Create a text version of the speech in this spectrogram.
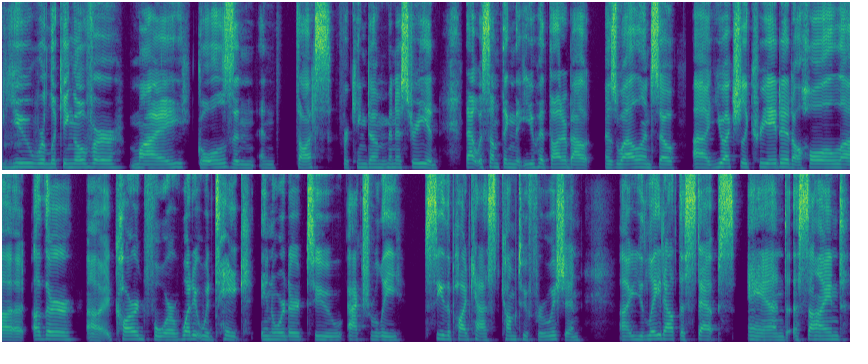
Mm-hmm. You were looking over my goals and and thoughts for kingdom ministry and that was something that you had thought about as well and so uh, you actually created a whole uh, other uh, card for what it would take in order to actually see the podcast come to fruition uh, you laid out the steps and assigned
